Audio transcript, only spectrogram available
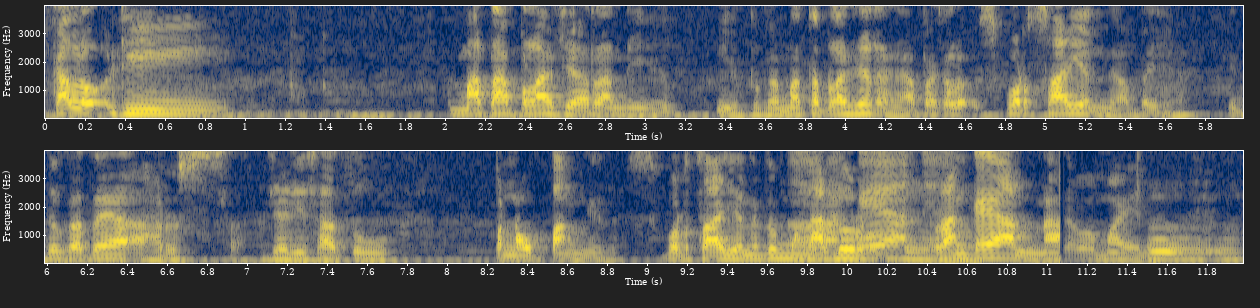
kalau di mata pelajaran itu iya, bukan mata pelajaran apa kalau sport science apa ya itu katanya harus jadi satu penopang gitu sport science itu mengatur rangkaian ya? rangkaian nah, pemain Hmm, hmm.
